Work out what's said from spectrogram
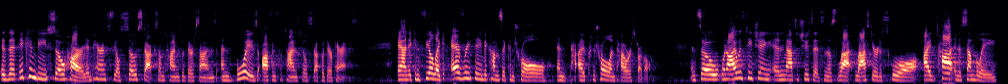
is that it can be so hard, and parents feel so stuck sometimes with their sons, and boys oftentimes feel stuck with their parents. And it can feel like everything becomes a control and a control and power struggle. And so when I was teaching in Massachusetts in this last year to school, I taught an assembly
